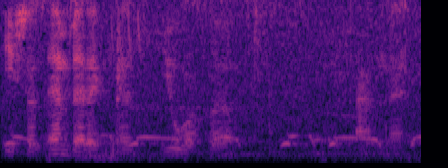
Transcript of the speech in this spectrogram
és az emberekhez jó akarat. Amen.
